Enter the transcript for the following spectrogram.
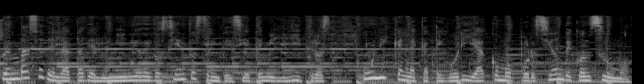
su envase de lata de aluminio de 237 mililitros, única en la categoría como porción de consumo,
